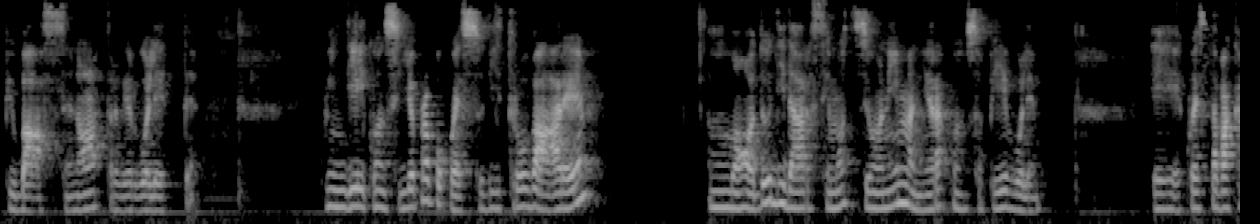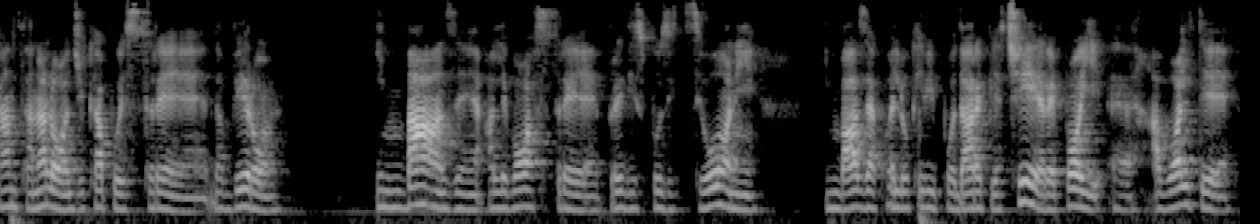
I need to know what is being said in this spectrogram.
più basse, no? Tra virgolette. Quindi il consiglio è proprio questo, di trovare un modo di darsi emozioni in maniera consapevole e questa vacanza analogica può essere davvero in base alle vostre predisposizioni, in base a quello che vi può dare piacere. Poi eh, a volte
